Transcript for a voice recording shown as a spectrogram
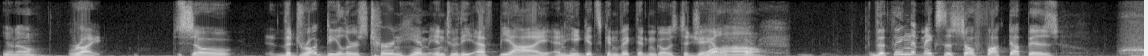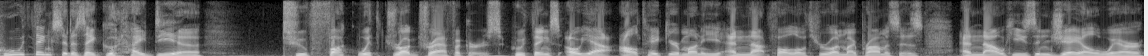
You know. Right. So the drug dealers turn him into the FBI and he gets convicted and goes to jail. Wow. For, the thing that makes this so fucked up is who thinks it is a good idea to fuck with drug traffickers who thinks, oh yeah, I'll take your money and not follow through on my promises. And now he's in jail where,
